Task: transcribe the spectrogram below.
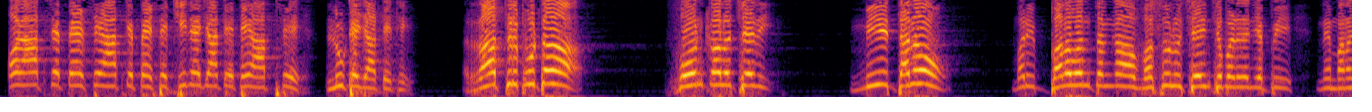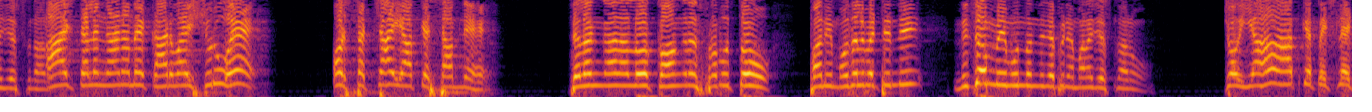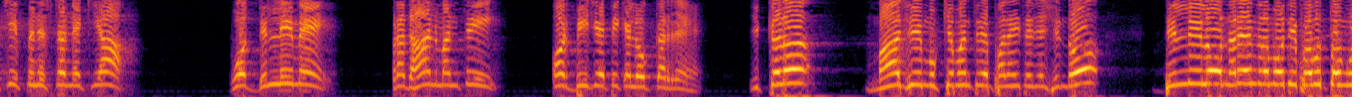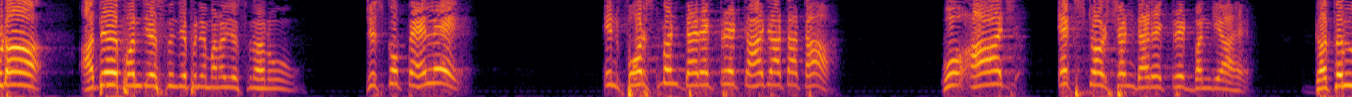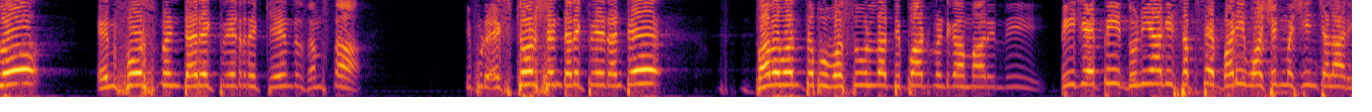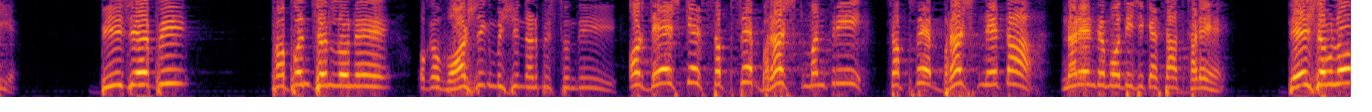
और आपसे पैसे आपके पैसे छीने जाते थे आपसे लूटे जाते थे రాత్రిపూట ఫోన్ కాల్ వచ్చేది మీ ధనం మరి బలవంతంగా వసూలు చేయించబడేదని చెప్పి నేను మనం చేస్తున్నాను आज तेलंगाना में कार्रवाई शुरू है और सच्चाई आपके सामने है తెలంగాణలో కాంగ్రెస్ ప్రభుత్వం పని మొదలుపెట్టింది నిజం మీ ముందుందని చెప్పి నేను మనం చేస్తున్నాను जो यहां आपके पिछले चीफ मिनिस्टर ने किया वो दिल्ली में प्रधानमंत्री और बीजेपी के लोग कर रहे हैं ఇక్కడ మాజీ ముఖ్యమంత్రి పని అయితే చేసిండో ఢిల్లీలో నరేంద్ర మోదీ ప్రభుత్వం కూడా అదే పని చేస్తుందని చెప్పి నేను మనం చేస్తున్నాను जिसको पहले इन्फोर्समेंट डायरेक्टरेट कहा जाता था वो आज एक्सटॉर्शन डायरेक्टरेट बन गया है గతంలో ఎన్ఫోర్స్మెంట్ డైరెక్టరేట్ అనే కేంద్ర సంస్థ ఇప్పుడు ఎక్స్టోర్షన్ డైరెక్టరేట్ అంటే బలవంతపు వసూళ్ల డిపార్ట్మెంట్ గా మారింది बीजेपी दुनिया की सबसे बड़ी वॉशिंग मशीन चला रही है బీజేపీ ప్రపంచంలోనే ఒక వాషింగ్ మిషన్ నడిపిస్తుంది और देश के सबसे भ्रष्ट मंत्री सबसे भ्रष्ट नेता नरेंद्र मोदी जी के साथ खड़े हैं। देश हम लोग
